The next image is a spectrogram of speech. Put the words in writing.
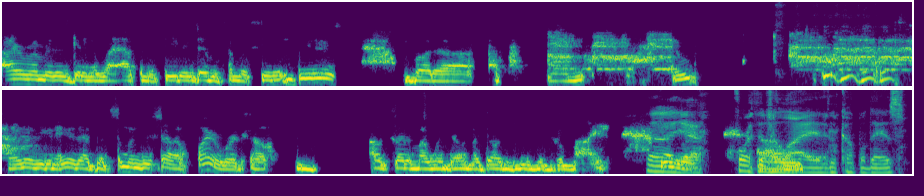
I remember this getting a laugh in the theaters every time I've seen it in theaters. But uh, um, oops. I don't know if you can hear that, but someone just shot a fireworks out outside of my window, and my dog is losing her mind. Uh, yeah, Fourth of Um, July in a couple days.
